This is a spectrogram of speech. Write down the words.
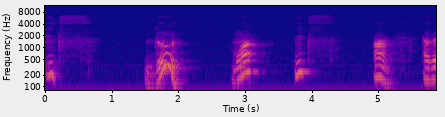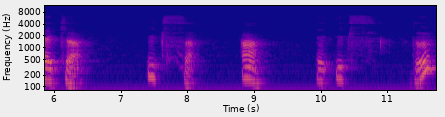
x2 moins x1 avec x1 et x2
